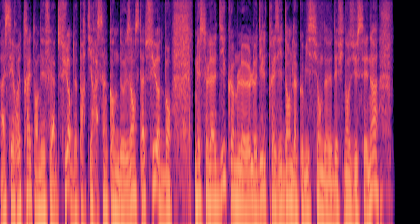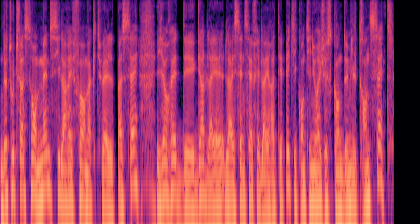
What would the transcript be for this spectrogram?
à ces retraites en effet absurdes. De partir à 52 ans, c'est absurde. Bon, mais cela dit, comme le, dit le président de la commission des finances du Sénat, de toute façon, même si la réforme actuelle passait, il y aurait des gars de la, SNCF et de la RATP qui continueraient jusqu'en 2037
